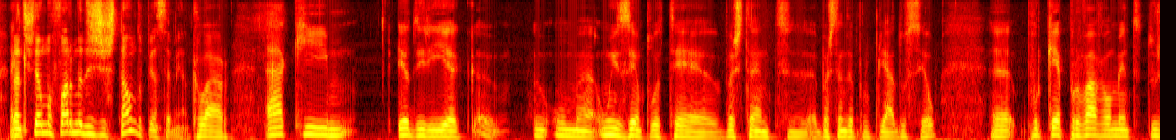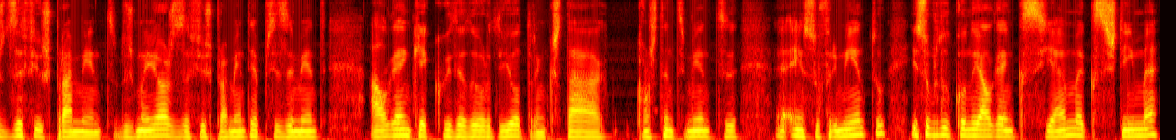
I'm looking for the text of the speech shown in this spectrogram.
Portanto, isto é uma forma de gestão do pensamento. Claro. Há aqui, eu diria, uma, um exemplo até bastante, bastante apropriado do seu, uh, porque é provavelmente dos desafios para a mente, dos maiores desafios para a mente, é precisamente alguém que é cuidador de outrem, que está constantemente uh, em sofrimento e, sobretudo, quando é alguém que se ama, que se estima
